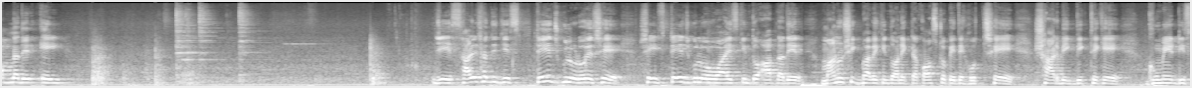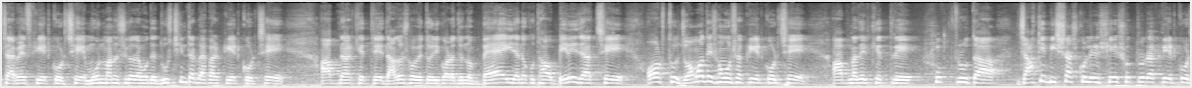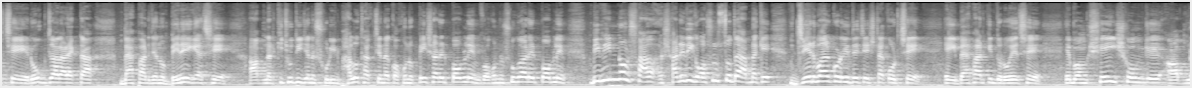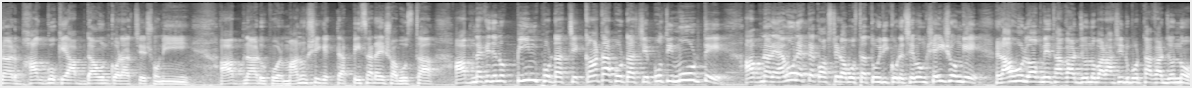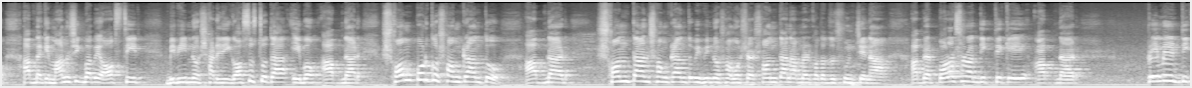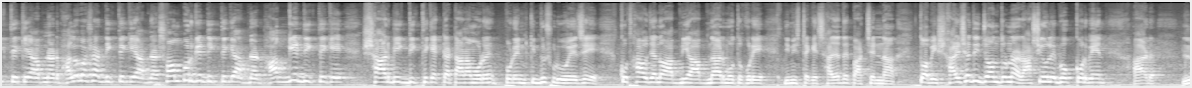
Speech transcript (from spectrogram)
আপনাদের এই যে সাড়ে সাথে যে স্টেজগুলো রয়েছে, সেই স্টেজগুলো ওয়াইজ কিন্তু আপনাদের মানসিকভাবে কিন্তু অনেকটা কষ্ট পেতে হচ্ছে। সার্বিক দিক থেকে ঘুমের ডিস্টারবেন্স ক্রিয়েট করছে, মন মানসিকতার মধ্যে দুশ্চিন্তার ব্যাপার ক্রিয়েট করছে। আপনার ক্ষেত্রে দ্বাদশভাবে তৈরি করার জন্য ব্যয় যেন কোথাও বেড়ে যাচ্ছে, অর্থ জমাতে সমস্যা ক্রিয়েট করছে। আপনাদের ক্ষেত্রে শত্রুতা, যাকে বিশ্বাস করলেন সে শত্রুতা ক্রিয়েট করছে, রোগ জ্বালার একটা ব্যাপার যেন বেড়ে গেছে। আপনার কিছুতেই যেন শরীর ভালো থাকছে না, কখনো প্রেশারের প্রবলেম কখনো সুগারের প্রবলেম বিভিন্ন শারীরিক অসুস্থতায় আপনাকে জেরবার করে দিতে চেষ্টা করছে। এই ব্যাপার কিন্তু রয়েছে এবং সেই সঙ্গে আপনার ভাগ্যকে আপ ডাউন করাচ্ছে শনি। আপনার উপর মানসিক একটা প্রেসারাইজ অবস্থা, আপনাকে যেন পিন ফোটাচ্ছে, কাঁটা ফোটাচ্ছে প্রতি মুহূর্তে আপনার এমন একটা কষ্টের অবস্থা তৈরি করেছে এবং সেই সঙ্গে রাহু লগ্নে থাকার জন্য বা রাশির উপর থাকার জন্য আপনাকে মানসিকভাবে অস্থির, বিভিন্ন শারীরিক অসুস্থতা এবং আপনার সম্পর্ক সংক্রান্ত আপনার সন্তান সংক্রান্ত বিভিন্ন সমস্যা সন্তান আপনার কথা তো শুনছে না। আপনার পড়াশোনার দিক থেকে আপনার প্রেমের দিক থেকে, আপনার ভালোবাসার দিক থেকে, আপনার সম্পর্কের দিক থেকে, আপনার ভাগ্যের দিক থেকে, সার্বিক দিক থেকে একটা টানা মোড়ে পড়েন কিন্তু শুরু হয়েছে। কোথাও যেন আপনি আপনার মতো করে জিনিসটাকে সাজাতে পারছেন না। তবে সাড়ে যন্ত্রণা রাশি হলে ভোগ করবেন, আর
